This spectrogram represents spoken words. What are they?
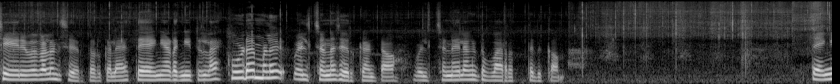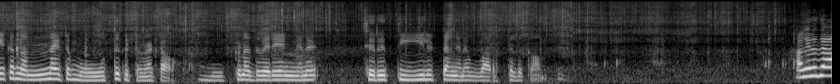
ചേരുവകളാണ് ചേർത്ത് കൊടുക്കുക അല്ലേ? തേങ്ങ അടങ്ങിയിട്ടുള്ള കൂടെ നമ്മൾ വെളിച്ചെണ്ണ ചേർക്കാം കേട്ടോ വെളിച്ചെണ്ണയിൽ അങ്ങോട്ട് വറുത്തെടുക്കാം. തേങ്ങയൊക്കെ നന്നായിട്ട് മൂത്ത് കിട്ടണം കേട്ടോ മൂക്കണത് വരെ ഇങ്ങനെ ചെറിയ തീയിലിട്ട് അങ്ങനെ വറുത്തെടുക്കാം. അങ്ങനെ ഇതാ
